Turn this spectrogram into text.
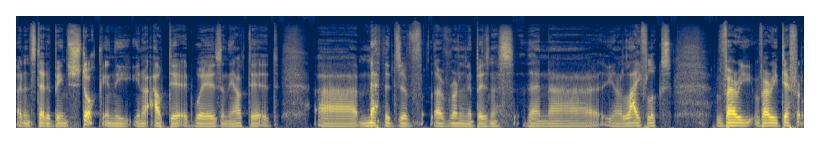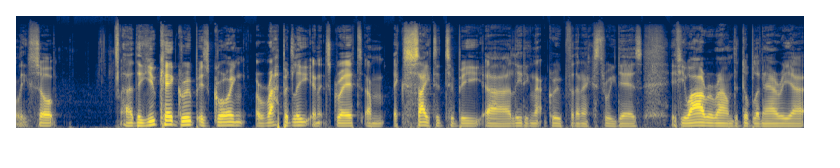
and instead of being stuck in the you know outdated ways and the outdated uh, methods of, of running a business, then uh, you know life looks very very differently. So. Uh, the UK group is growing rapidly and it's great. I'm excited to be uh, leading that group for the next three days. If you are around the Dublin area,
